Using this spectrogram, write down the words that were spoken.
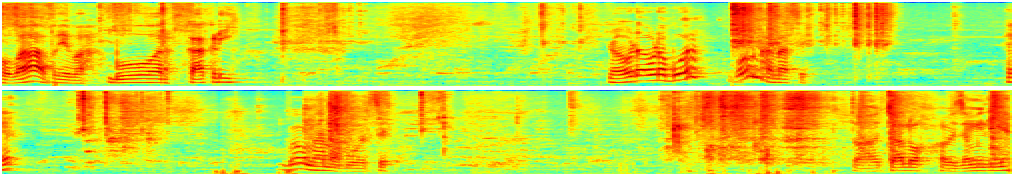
હો વાહ ભાઈ વાહ બોર કાકડી. અવડા અવડા બોર? બહુ નાના છે. હે? બહુ નાના બોર છે. તો ચાલો હવે જમી લઈએ.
